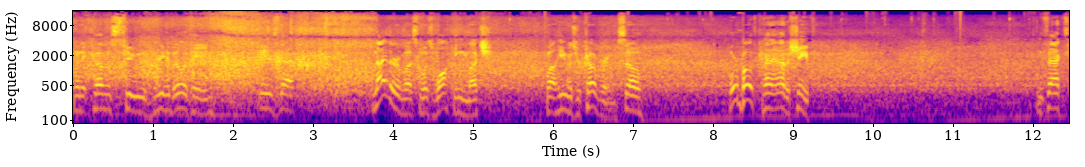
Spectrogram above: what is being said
when it comes to rehabilitating is that neither of us was walking much while he was recovering. So we're both kind of out of shape. In fact,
